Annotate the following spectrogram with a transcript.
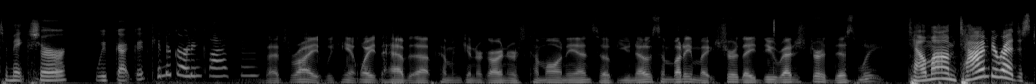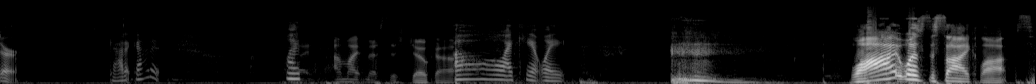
to make sure we've got good kindergarten classes. That's right. We can't wait to have the upcoming kindergartners come on in. So if you know somebody, make sure they do register this mm-hmm. week. Tell mom, time to register. Got it, got it. What? I might mess this joke up. Oh, I can't wait. Why was the Cyclops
